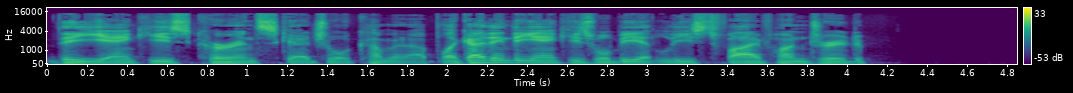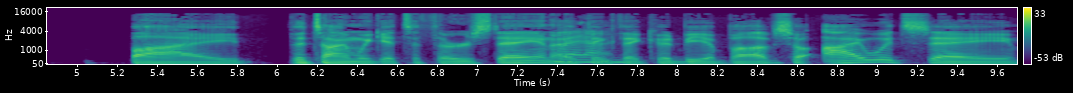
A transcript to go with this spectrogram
the Yankees' current schedule coming up, like I think the Yankees will be at least 500 by the time we get to Thursday, and I think on. they could be above. So I would say,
